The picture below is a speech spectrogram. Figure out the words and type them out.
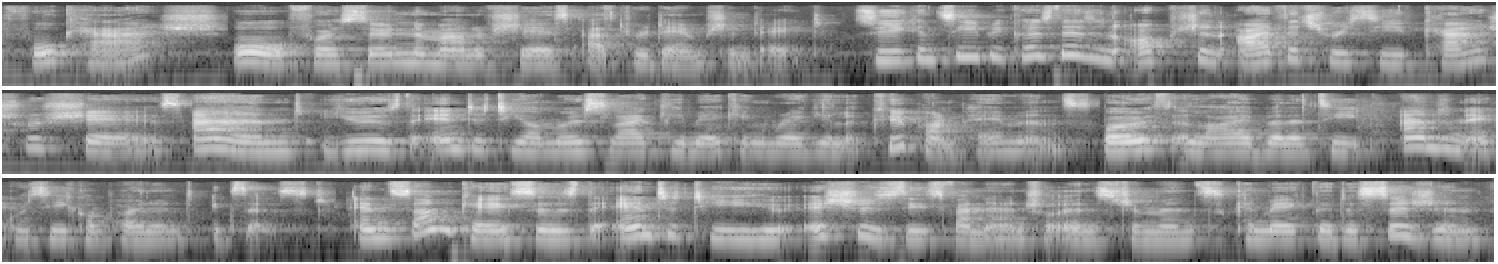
for cash or for a certain amount of shares at redemption date. So, you can see because there's an option either to receive cash or shares, and you, as the entity, are most likely making regular coupon payments, both a liability and an equity component exist. In some cases, the entity who issues these financial instruments can make the decision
